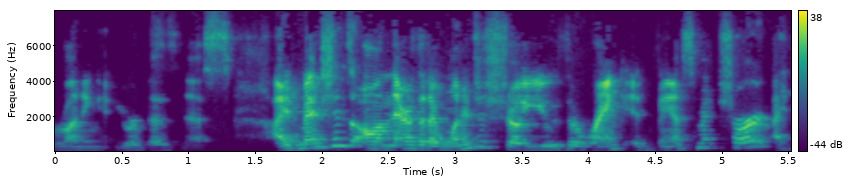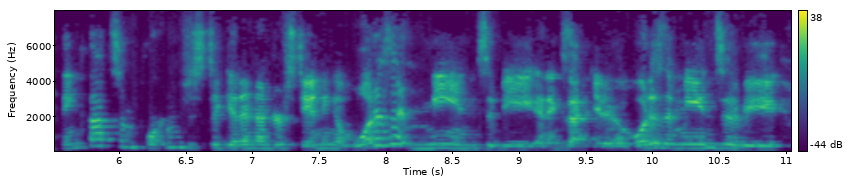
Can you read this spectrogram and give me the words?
running your business. I'd mentioned on there that I wanted to show you the rank advancement chart. I think that's important just to get an understanding of what does it mean to be an executive? What does it mean to be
